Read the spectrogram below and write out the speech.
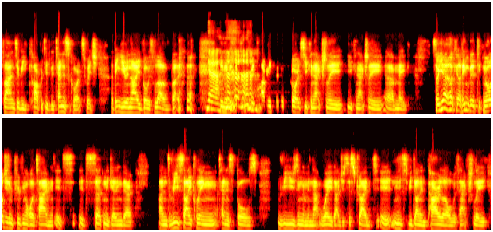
plan to be carpeted with tennis courts, which I think you and I both love. But yeah, you know, courts you can actually you can actually uh, make. So yeah, look, I think the technology is improving all the time. It's it's certainly getting there, and recycling tennis balls, reusing them in that way that I just described, it needs to be done in parallel with actually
